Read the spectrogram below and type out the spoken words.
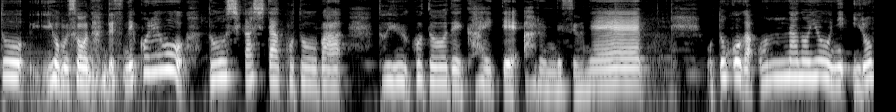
と読むそうなんですね。これを動詞化した言葉ということで書いてあるんですよね。男が女のように色っ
